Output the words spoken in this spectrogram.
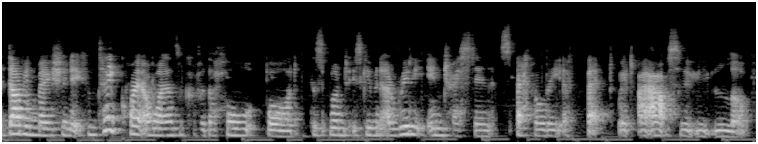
a dabbing motion. It can take quite a while to cover the whole board. The sponge is giving a really interesting speckledy effect, which I absolutely love.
